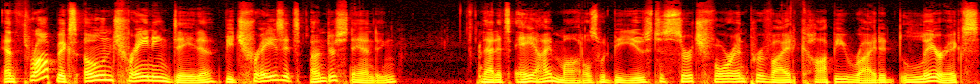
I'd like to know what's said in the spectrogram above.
Anthropic's own training data betrays its understanding that its AI models would be used to search for and provide copyrighted lyrics.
